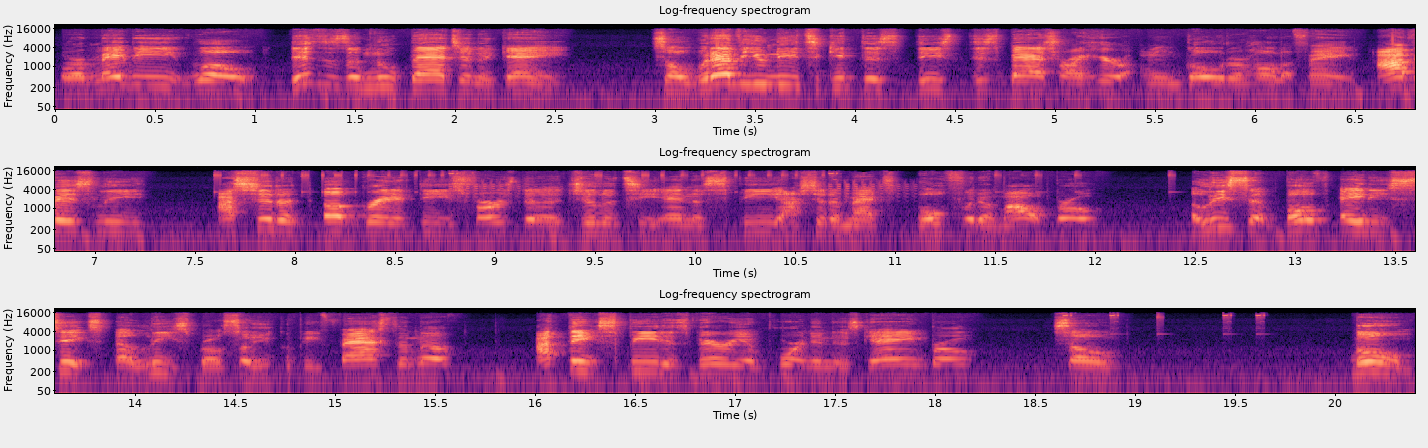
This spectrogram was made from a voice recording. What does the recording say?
or maybe. Well, this is a new badge in the game. So whatever you need to get this this this badge right here on Gold or Hall of Fame. Obviously, I should have upgraded these first, the agility and the speed. I should have maxed both of them out, bro. At least at both 86, at least, bro. So you could be fast enough. I think speed is very important in this game, bro. So, boom.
